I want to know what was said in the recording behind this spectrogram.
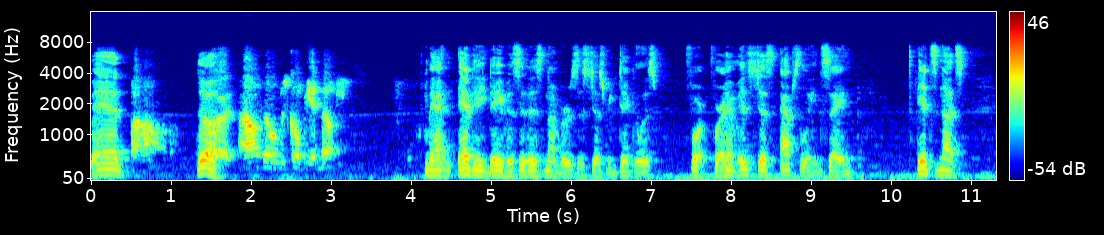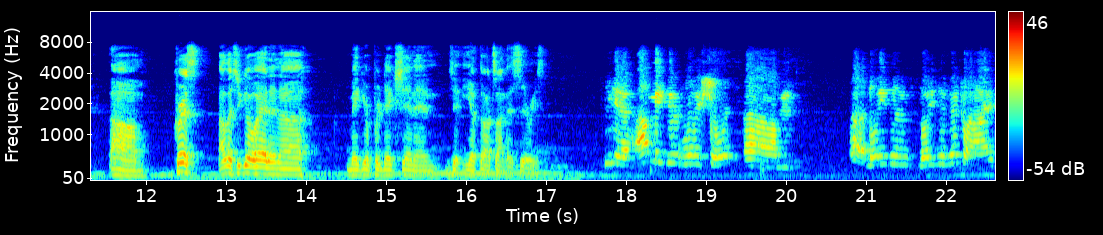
Man. Um, but I don't know if it's gonna be enough. Man, Anthony Davis and his numbers is just ridiculous for for him. It's just absolutely insane. It's nuts. Um, Chris, I'll let you go ahead and uh make your prediction and your thoughts on this series. Yeah, I'll make this really short. Um, uh, England, New in five.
